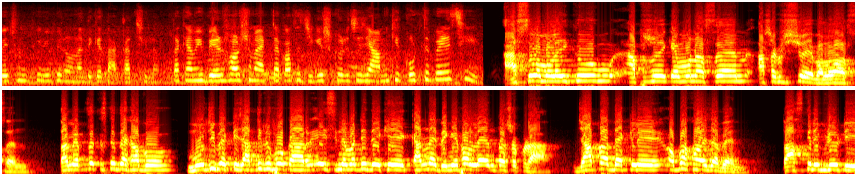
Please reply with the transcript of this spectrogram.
পেছন ফিরে ফিরে ওনার দিকে তাকাচ্ছিলাম। তাকে আমি বের হওয়ার সময় একটা কথা জিজ্ঞেস করেছি যে আমি কি করতে পেরেছি? আসসালামু আলাইকুম আপনার সবাই কেমন আছেন? আশা করছি সবাই ভালো আছেন। তো আমি আপনাদের কাছে দেখাবো মুজিব একটি জাতির উপকার এই সিনেমাটি দেখে কান্নায় ভেঙে ফেললেন দর্শকরা যা আপনারা দেখলে অবাক হয়ে যাবেন। তো আজকের এই ভিডিওটি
